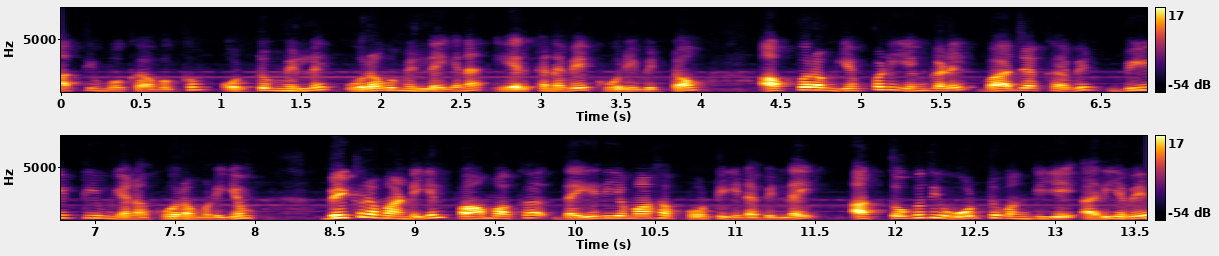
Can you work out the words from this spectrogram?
அதிமுகவுக்கும் ஒட்டுமில்லை உறவுமில்லை என ஏற்கனவே கூறிவிட்டோம். அப்புறம் எப்படி எங்களை பாஜகவின் பி டீம் என கூற முடியும்? விக்கிரவாண்டியில் பாமக தைரியமாக போட்டியிடவில்லை. அத்தொகுதி ஓட்டு வங்கியை அறியவே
